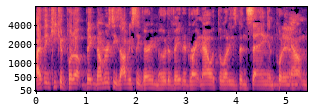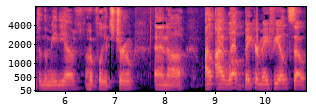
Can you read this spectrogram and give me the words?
I think he could put up big numbers. He's obviously very motivated right now with the, what he's been saying and putting Yeah. out into the media. Hopefully, it's true. And uh, I, I love Baker Mayfield. So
